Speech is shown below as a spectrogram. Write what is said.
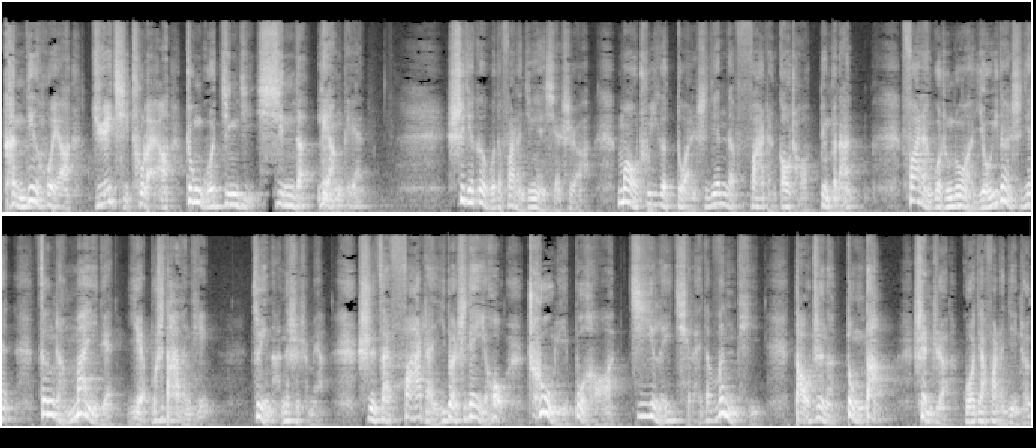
肯定会啊崛起出来啊，中国经济新的亮点。世界各国的发展经验显示啊，冒出一个短时间的发展高潮并不难，发展过程中啊，有一段时间增长慢一点也不是大问题。最难的是什么呀？是在发展一段时间以后处理不好啊积累起来的问题，导致呢动荡，甚至啊国家发展进程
